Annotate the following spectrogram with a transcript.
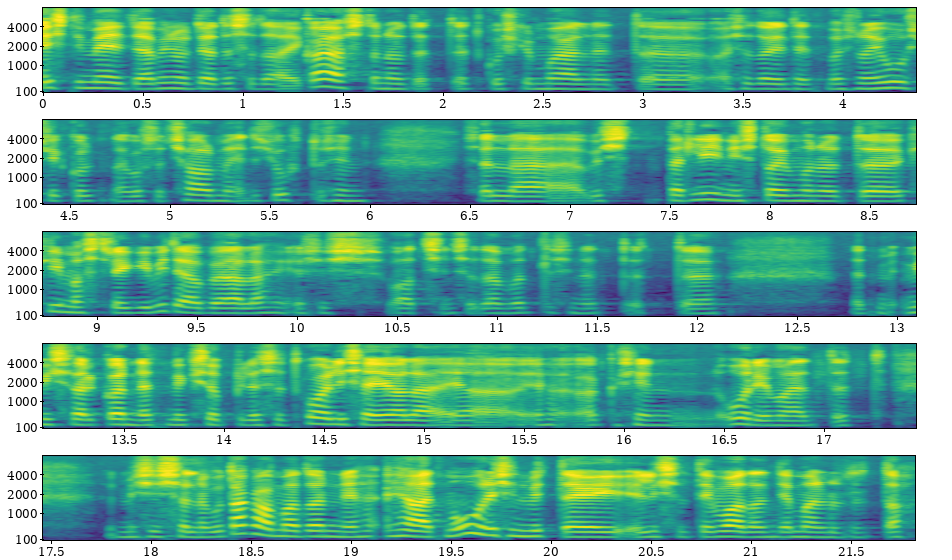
Eesti meedia minu teada seda ei kajastanud, et, et kuskil mujal need äh, asjad olid, et ma üsna juhuslikult nagu sotsiaalmeedias juhtusin. Selle vist Berliinis toimunud kliimastreigi video peale ja siis vaatasin seda ja mõtlesin, et, et et mis värk on, et miks õpilased koolis ei ole ja, ja hakkasin uurima, et, et et mis siis seal nagu tagamaad on ja hea, et ma uurisin, mitte ei, lihtsalt ei vaadanud ja mõelnud, et ah,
